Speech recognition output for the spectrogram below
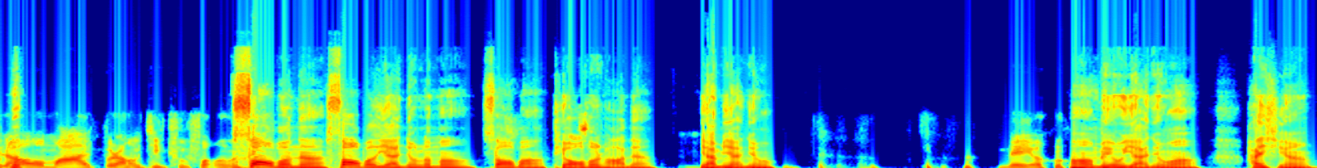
然后我妈不让我进厨房。扫把呢？扫把研究了吗？扫把、笤帚啥的，研不研究？没有啊，没有研究啊？还行。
